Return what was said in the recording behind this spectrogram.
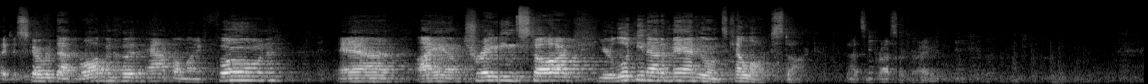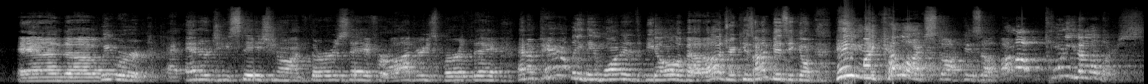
I discovered that Robinhood app on my phone and I am trading stock. You're looking at a man who owns Kellogg stock. That's impressive, right? And uh, we were at Energy Station on Thursday for Audrey's birthday. And apparently they wanted it to be all about Audrey because I'm busy going, hey, my Kellogg stock is up. I'm up $20.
